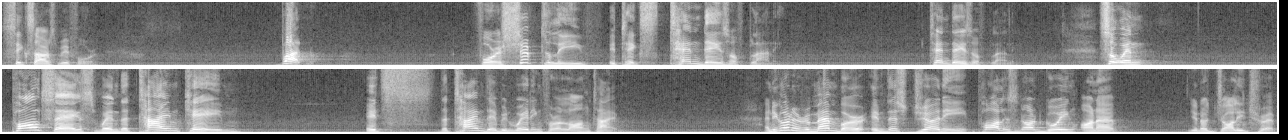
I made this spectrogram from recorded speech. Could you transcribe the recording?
six hours before. But for a ship to leave, it takes 10 days of planning. 10 days of planning. So when Paul says, when the time came, it's the time they've been waiting for a long time. And you got to remember, in this journey, Paul is not going on a, you know, jolly trip.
